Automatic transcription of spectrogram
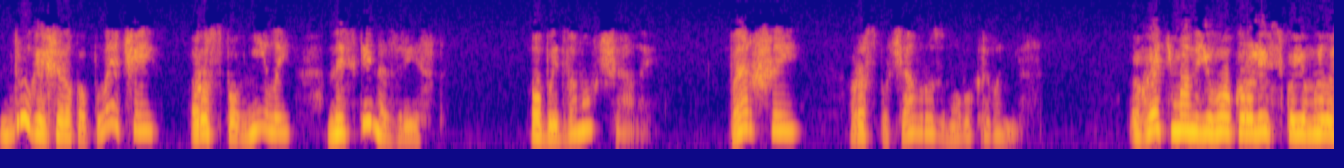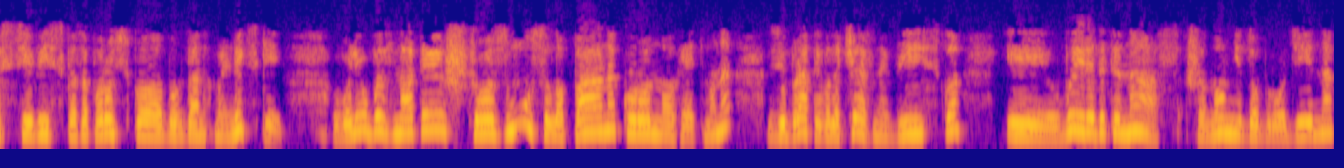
другий широкоплечий, розповнілий, низький на зріст. Обидва мовчали. Перший розпочав розмову Кривоніс. Гетьман його королівської милості війська Запорозького Богдан Хмельницький волів би знати, що змусило пана коронного гетьмана зібрати величезне військо і вирядити нас, шановні добродії, на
